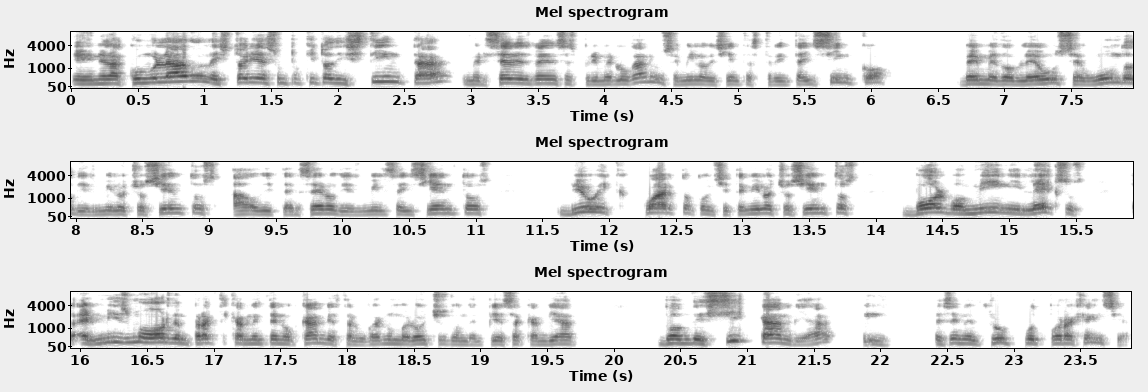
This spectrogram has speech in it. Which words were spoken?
En el acumulado la historia es un poquito distinta. Mercedes-Benz es primer lugar, 11.935. BMW segundo, 10.800. Audi tercero, 10.600. Buick cuarto con 7.800. Volvo, Mini, Lexus. El mismo orden prácticamente no cambia. Hasta el lugar número 8 es donde empieza a cambiar. Donde sí cambia es en el throughput por agencia.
